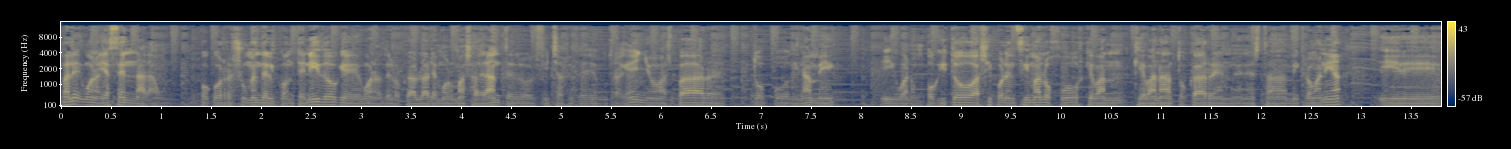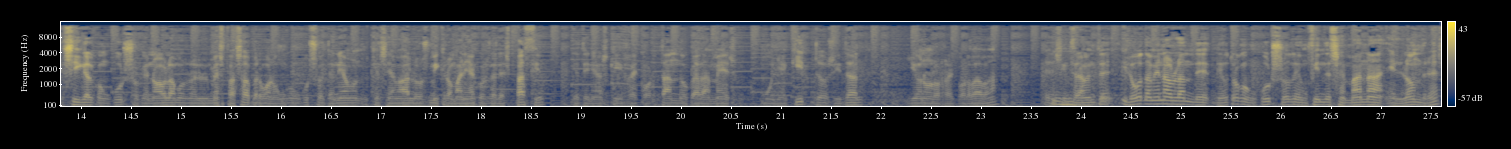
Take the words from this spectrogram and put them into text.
¿Vale? Bueno, y hacen nada, un, poco resumen del contenido, que bueno, de lo que hablaremos más adelante, de los fichajes de Butragueño, Aspar, Topo, Dynamic, y bueno, un poquito así por encima los juegos que van, que van a tocar en, esta micromanía. Y eh, sigue el concurso, que no hablamos el mes pasado, pero bueno, un concurso que teníamos que se llamaba Los Micromaníacos del Espacio, que tenías que ir recortando cada mes muñequitos y tal. Yo no lo recordaba, eh, sinceramente. Y luego también hablan de, otro concurso, de un fin de semana en Londres.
